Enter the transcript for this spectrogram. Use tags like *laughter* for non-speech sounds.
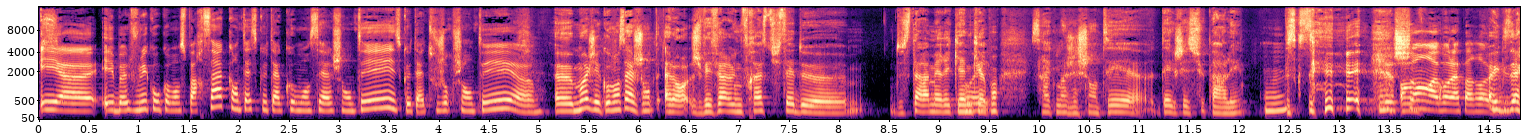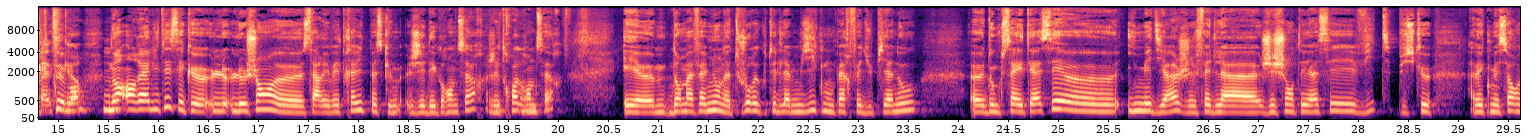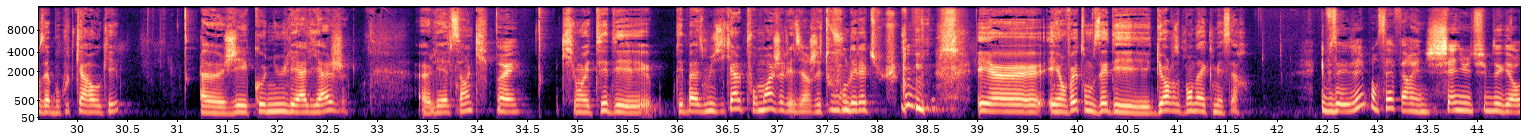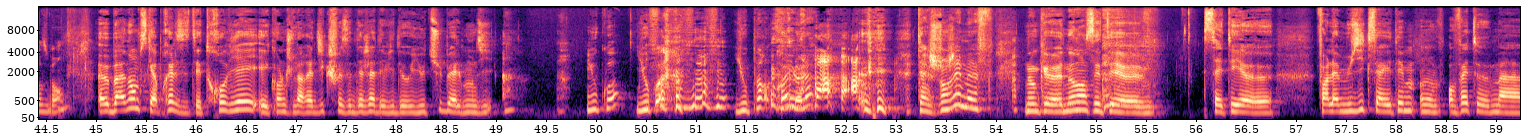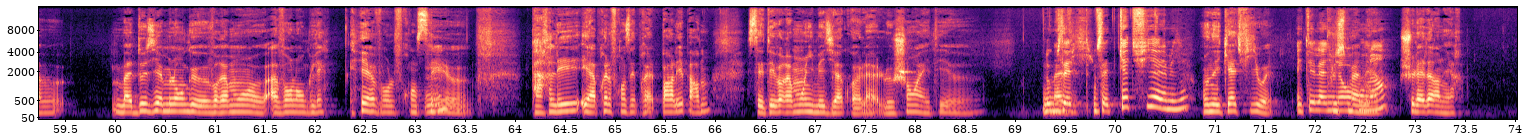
Et, euh, et ben, je voulais qu'on commence par ça. Quand est-ce que tu as commencé à chanter? Est-ce que tu as toujours chanté? Euh? Euh, Moi, j'ai commencé à chanter. Alors, je vais faire une phrase, tu sais, de, de star américaine qui répond C'est vrai que moi, j'ai chanté dès que j'ai su parler. Mhm. Parce que le *laughs* chant avant la parole. Exactement. Non, en réalité, c'est que le, chant, ça arrivait très vite parce que j'ai des grandes sœurs. J'ai trois mhm. grandes sœurs. Et dans ma famille, on a toujours écouté de la musique. Mon père fait du piano. Euh, donc ça a été assez euh, immédiat. J'ai fait de la, j'ai chanté assez vite puisque avec mes sœurs on faisait beaucoup de karaoké. Euh, j'ai connu les alliages, les L5, oui. qui ont été des, des, bases musicales pour moi. J'allais dire, j'ai tout fondé là-dessus. *laughs* et, et en fait, on faisait des girls band avec mes sœurs. Et vous avez jamais pensé à faire une chaîne YouTube de girls band? Bah non, parce qu'après elles étaient trop vieilles et quand je leur ai dit que je faisais déjà des vidéos YouTube, elles m'ont dit hein? You quoi You quoi *laughs* You quoi Lola *laughs* T'as changé meuf. Donc euh, non non c'était euh, ça a été euh, enfin la musique ça a été en fait ma ma deuxième langue vraiment avant l'anglais *laughs* et avant le français mmh. parler et après le français parler pardon c'était vraiment immédiat quoi le chant a été donc vous êtes, vous êtes quatre filles à la maison? On est quatre filles, ouais. Et t'es la Plus numéro ma mère. Je suis la dernière.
